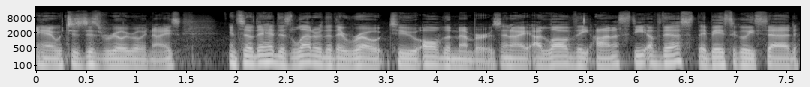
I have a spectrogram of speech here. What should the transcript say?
and which is just really, really nice. And so they had this letter that they wrote to all of the members. And I, I love the honesty of this. They basically said,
